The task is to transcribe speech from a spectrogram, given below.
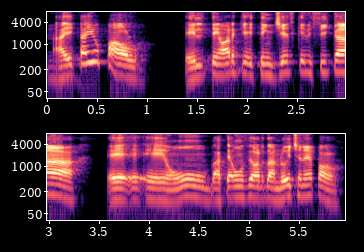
Uhum. Aí caiu o Paulo. Ele tem hora que tem dias que ele fica é, é, é, on- até 11 horas da noite, né, Paulo?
